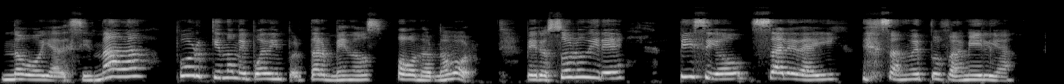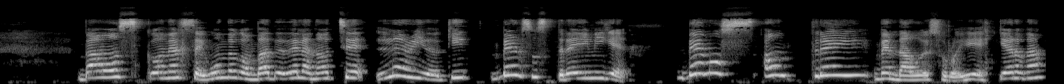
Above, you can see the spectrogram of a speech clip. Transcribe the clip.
No voy a decir nada porque no me puede importar menos Honor No More, pero solo diré PCO sale de ahí, esa no es tu familia. Vamos con el segundo combate de la noche, Larry the versus Trey Miguel. Vemos a un Trey vendado de su rodilla izquierda,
